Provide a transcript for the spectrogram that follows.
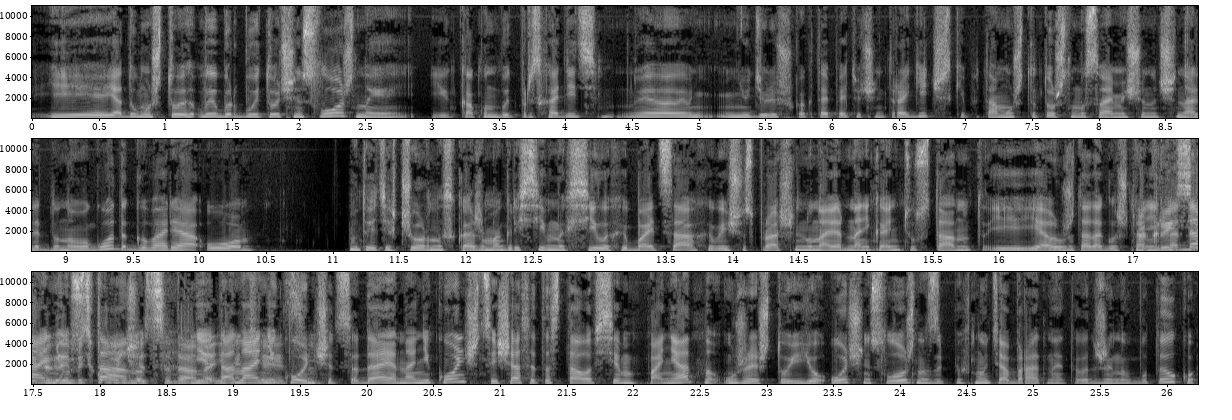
И я думаю, что выбор будет очень сложный, и как он будет происходить, ну, я не удивлюсь, что как-то опять очень трагически, потому что то, что мы с вами еще начинали до Нового года, говоря о вот этих черных, скажем, агрессивных силах и бойцах, и вы еще спрашивали, ну, наверное, они когда-нибудь устанут, и я уже тогда говорю, что они никогда не устанут. Кончится, да, Нет, она, не, она не кончится, да, и она не кончится, и сейчас это стало всем понятно уже, что ее очень сложно запихнуть обратно, этого джина в бутылку,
